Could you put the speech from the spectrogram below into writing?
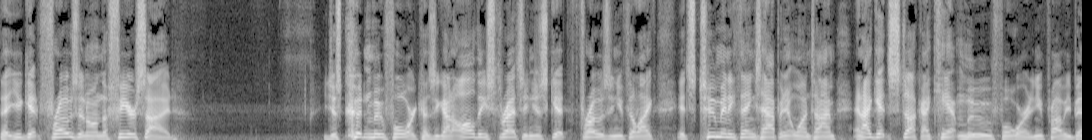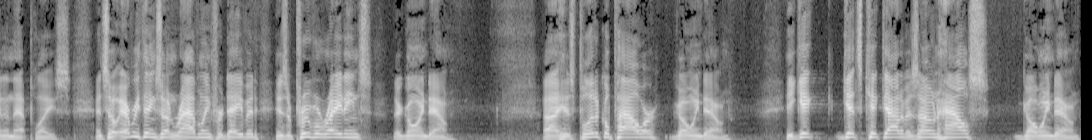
that you get frozen on the fear side. You just couldn't move forward because you got all these threats and you just get frozen. You feel like it's too many things happening at one time and I get stuck. I can't move forward. And you've probably been in that place. And so everything's unraveling for David. His approval ratings, they're going down. Uh, his political power, going down. He get, gets kicked out of his own house, going down.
